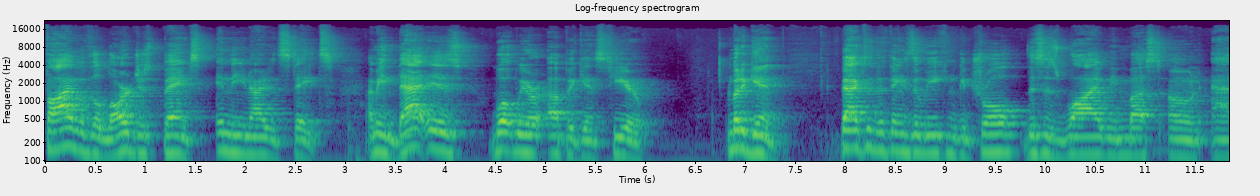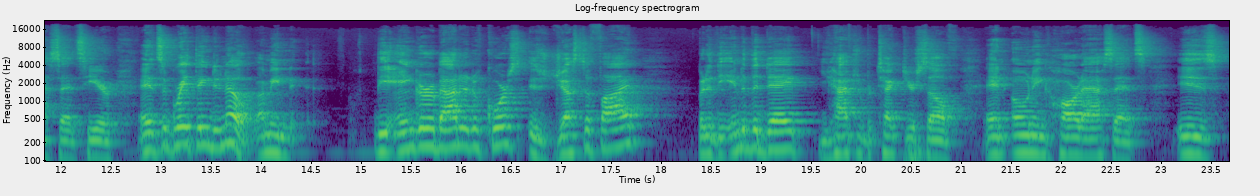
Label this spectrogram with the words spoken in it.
five of the largest banks in the United States. I mean, that is what we are up against here. But again, back to the things that we can control. This is why we must own assets here. And it's a great thing to know. I mean, the anger about it, of course, is justified. But at the end of the day, you have to protect yourself, and owning hard assets is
